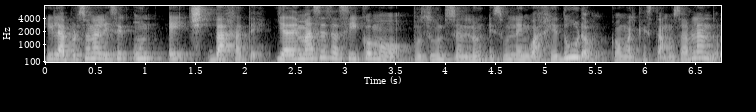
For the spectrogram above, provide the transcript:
Y la persona le dice un H, bájate. Y además es así como, pues es un lenguaje duro, como el que estamos hablando.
